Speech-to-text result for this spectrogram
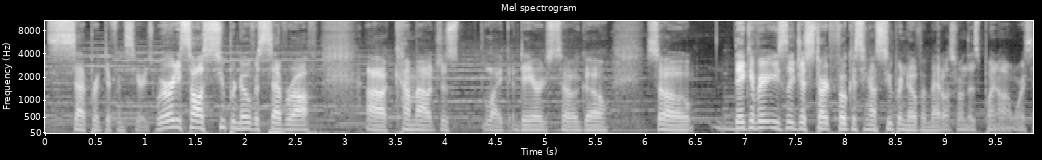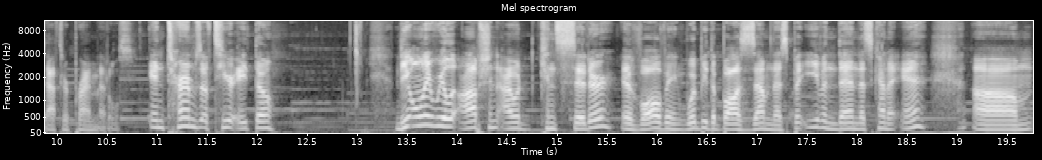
separate different series. We already saw supernova sephiroth uh, come out just like a day or so ago. So they could very easily just start focusing on supernova medals from this point onwards after prime medals in terms of tier 8 though the only real option I would consider evolving would be the boss Xemnas, but even then, that's kind of eh. Um,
